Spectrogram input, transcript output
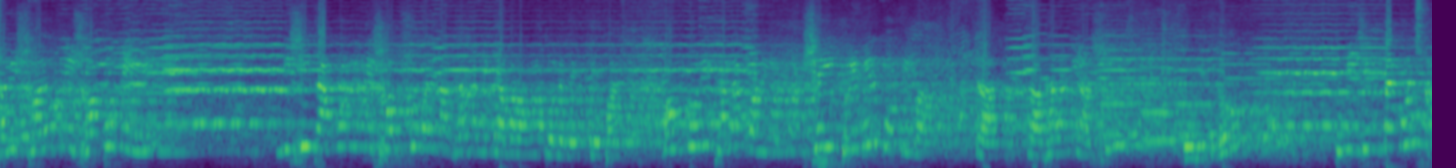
আমি স্বয়ং স্বপ্নে নিশি জাগরণে সবসময় রাধা আমার অন্তরে দেখতে পাই অন্তরে খেলা করে সেই প্রেমের প্রতিমা। রা- রাধা রানী আসেনি। গোবিন্দ তুমি চিন্তা করো না।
